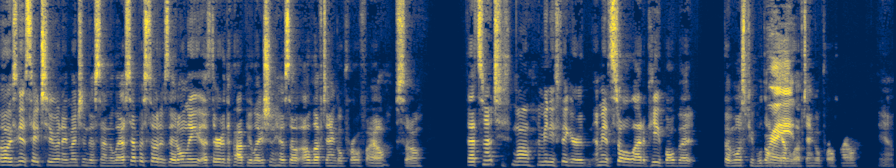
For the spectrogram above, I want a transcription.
oh, I was going to say too, and I mentioned this on the last episode, is that only a third of the population has a, a left angle profile. So that's not well. I mean, you figure. I mean, it's still a lot of people, but but most people don't right. have a left angle profile. Yeah.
